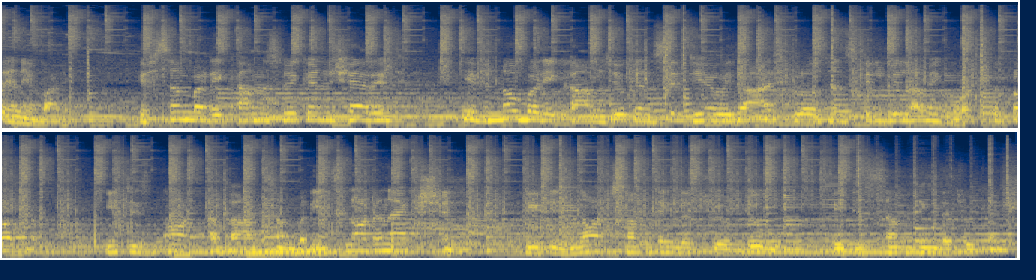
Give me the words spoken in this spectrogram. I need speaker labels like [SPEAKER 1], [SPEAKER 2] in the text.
[SPEAKER 1] not anybody. If somebody comes, we can share it. If nobody comes, you can sit here with eyes closed and still be loving. What's the problem? It is not about somebody. It's not an action. It is not something that you do. It is something that you can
